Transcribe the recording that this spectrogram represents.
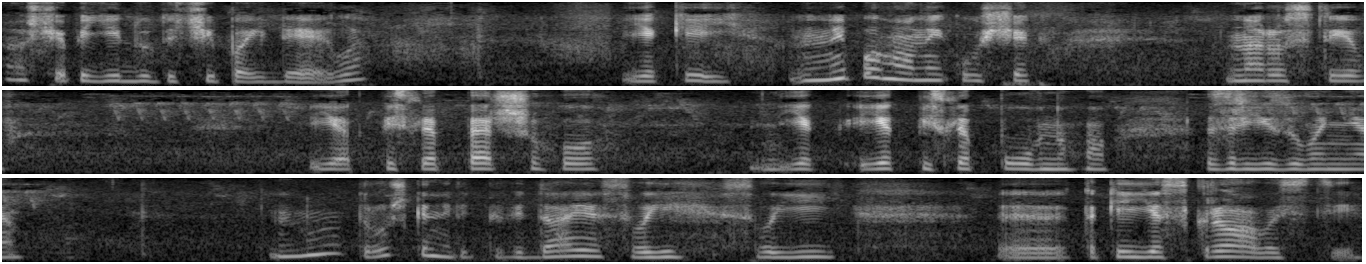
А ще підійду до Чіпа і Дейла, який непоганий кущик наростив, як після першого, як, як після повного зрізування ну, трошки не відповідає своїй, своїй е, такій яскравості.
